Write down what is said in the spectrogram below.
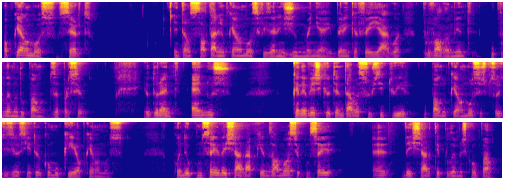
ao pequeno almoço, certo? Então, se saltarem o pequeno almoço fizerem jejum de manhã e beberem café e água, provavelmente o problema do pão desapareceu. Eu, durante anos, cada vez que eu tentava substituir o pão no pequeno almoço, as pessoas diziam assim: então eu como o quê ao pequeno almoço? Quando eu comecei a deixar de dar pequenos almoços, eu comecei a deixar de ter problemas com o pão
